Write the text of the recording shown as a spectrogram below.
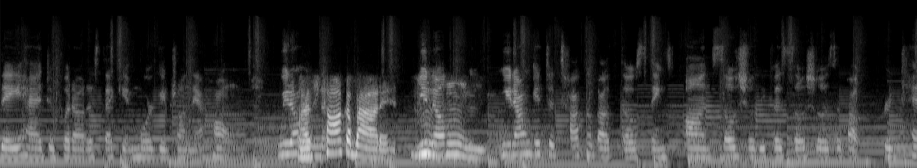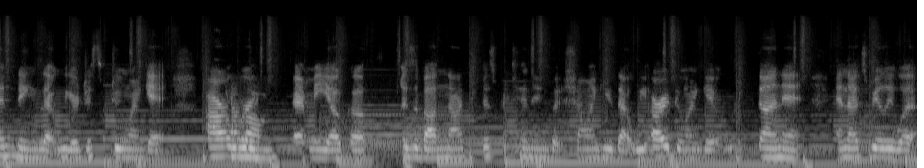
they had to put out a second mortgage on their home. We don't Let's know, talk about it. You know, mm-hmm. we don't get to talk about those things on social because social is about pretending that we are just doing it. Our at Miyoko is about not just pretending, but showing you that we are doing it, we've done it, and that's really what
